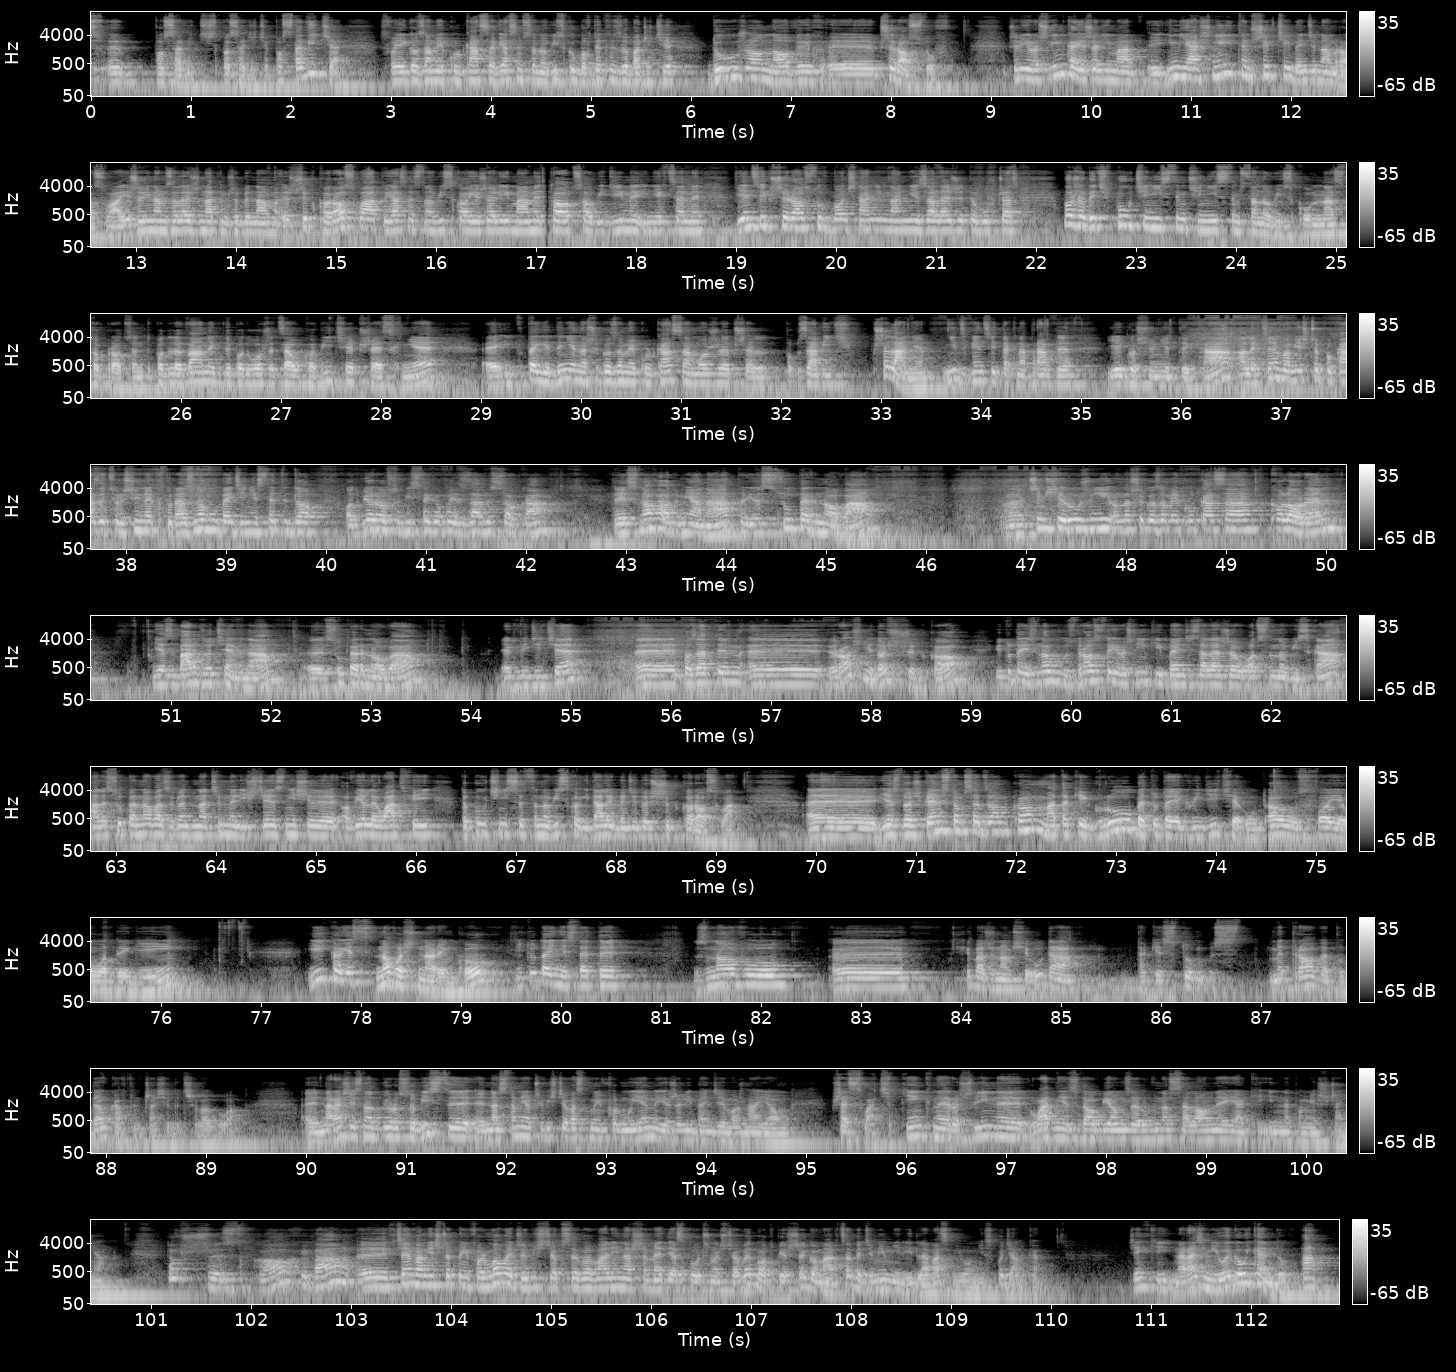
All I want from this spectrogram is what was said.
posadzić, posadzicie, postawicie swojego zamiekulkasa w jasnym stanowisku, bo wtedy zobaczycie dużo nowych e, przyrostów. Czyli roślinka, jeżeli ma y, im jaśniej, tym szybciej będzie nam rosła. Jeżeli nam zależy na tym, żeby nam y, szybko rosła, to jasne stanowisko. Jeżeli mamy to, co widzimy i nie chcemy więcej przyrostów, bądź na nim nam nie zależy, to wówczas Może być w półcienistym, cienistym stanowisku na 100%, podlewany, gdy podłoże całkowicie przeschnie. E, I tutaj jedynie naszego zamiokulkasa może przel- zabić przelanie. Nic więcej tak naprawdę jego się nie tyka, ale chcę Wam jeszcze pokazać roślinę, która znowu będzie niestety do odbioru osobistego, bo jest za wysoka. To jest nowa odmiana, to jest supernowa. E, Czym się różni od naszego zamiokulkasa? Kolorem. Jest bardzo ciemna, e, supernowa, jak widzicie. E, Poza tym e, rośnie dość szybko i tutaj znowu wzrost tej roślinki będzie zależał od stanowiska, ale supernowa ze względu na ciemne liście zniesie o wiele łatwiej to półciniste stanowisko i dalej będzie dość szybko rosła. Jest dość gęstą sadzonką, ma takie grube tutaj jak widzicie u dołu swoje łodygi. I to jest nowość na rynku. I tutaj niestety znowu, yy, chyba że nam się uda, takie 100 metrowe pudełka w tym czasie by trzeba było. Yy, Na razie jest na odbiór osobisty. Yy, Na stronie oczywiście Was poinformujemy, jeżeli będzie można ją przesłać. Piękne rośliny, ładnie zdobią zarówno salony, jak i inne pomieszczenia. To wszystko chyba. Yy, chciałem Wam jeszcze poinformować, żebyście obserwowali nasze media społecznościowe, bo od 1 marca będziemy mieli dla Was miłą niespodziankę. Dzięki, na razie miłego weekendu. Pa!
